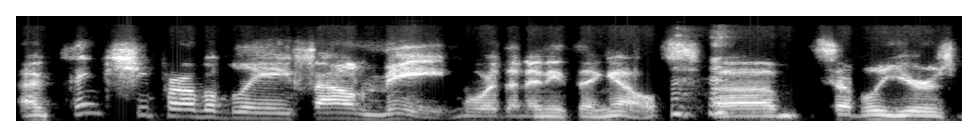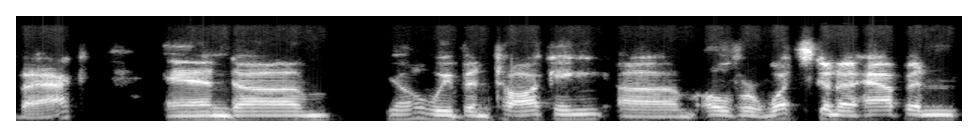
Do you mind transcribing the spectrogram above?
I think she probably found me more than anything else um, several years back, and um, you know we've been talking um, over what's going to happen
